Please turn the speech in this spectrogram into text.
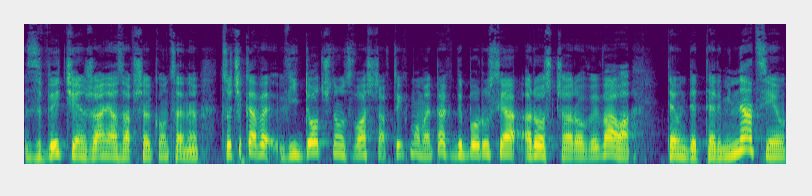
zwyciężania za wszelką cenę. Co ciekawe, widoczną zwłaszcza w tych momentach, gdy Borussia rozczarowywała tę determinację,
